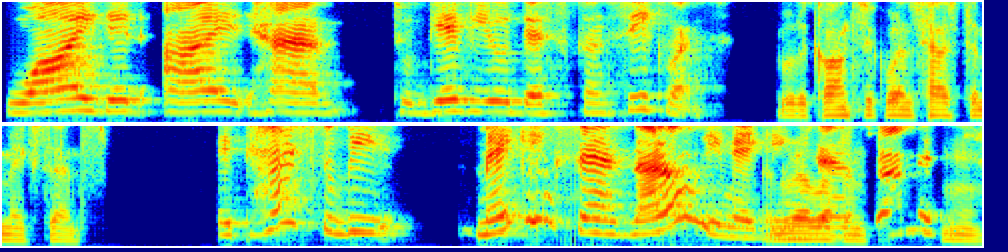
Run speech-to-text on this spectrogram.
Why did I have to give you this consequence? Well, the consequence has to make sense. It has to be making sense, not only making sense, mm.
